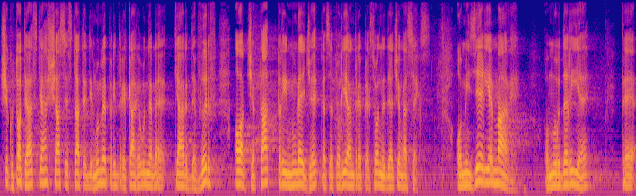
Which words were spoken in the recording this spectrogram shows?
Și cu toate astea, șase state din lume, printre care unele chiar de vârf, au acceptat prin lege căsătoria între persoane de același sex. O mizerie mare, o murdărie pe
